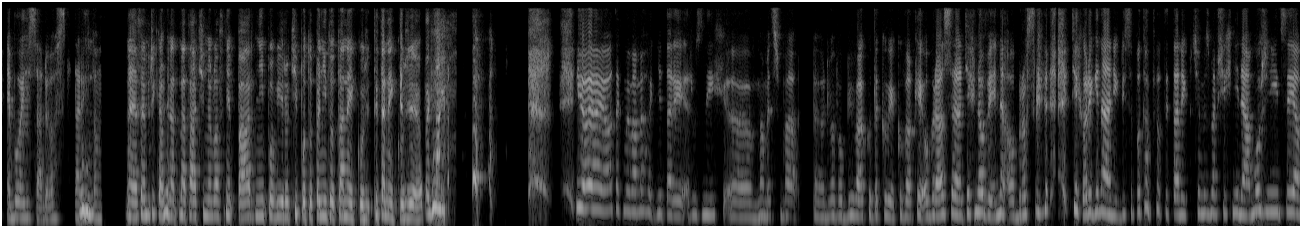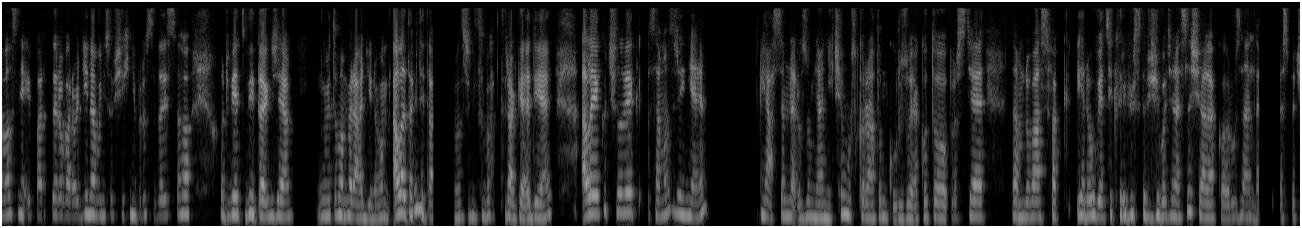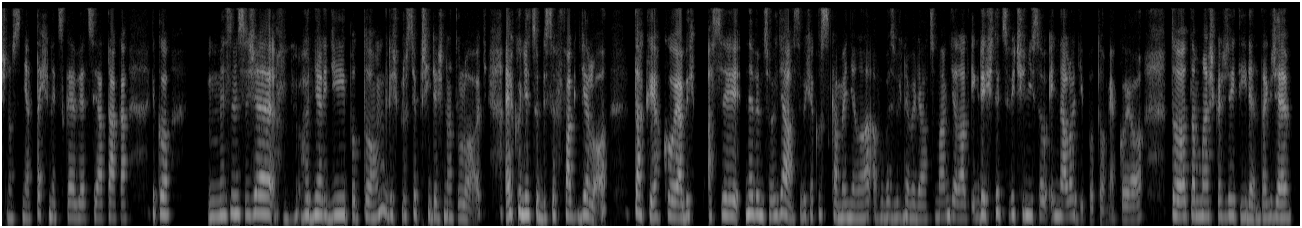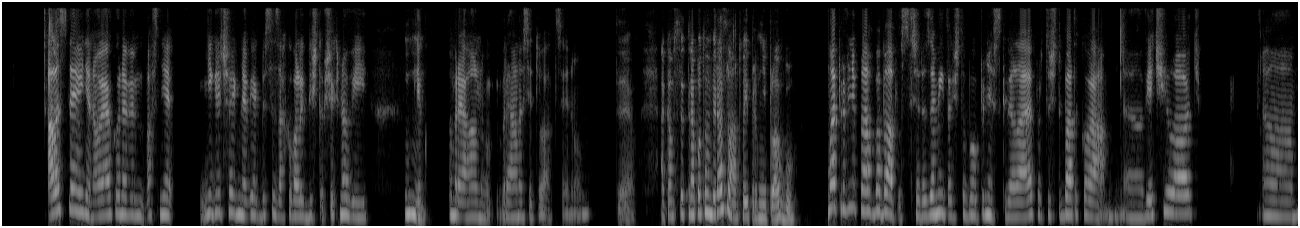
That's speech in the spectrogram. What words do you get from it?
nebojím se dost tady v hmm. tom. Ne, já jsem říkám, že natáčíme vlastně pár dní po výročí potopení Titaniku, Titaniku že jo? Tak... Jo, jo, jo, tak my máme hodně tady různých, uh, máme třeba uh, dva v obýváku takový jako velký obraz uh, těch novin, obrovský, těch originálních, když se potopil Titanic, protože my jsme všichni námořníci a vlastně i partnerova rodina, oni jsou všichni prostě tady z toho odvětví, takže my to máme rádi, no. Ale tak Titanic, samozřejmě to byla tragédie, ale jako člověk samozřejmě já jsem nerozuměla ničemu skoro na tom kurzu, jako to prostě tam do vás fakt jedou věci, které byste v životě neslyšeli, jako různé hmm. bezpečnostní a technické věci a tak a jako myslím si, že hodně lidí potom, když prostě přijdeš na tu loď a jako něco by se fakt dělo, tak jako já bych asi, nevím, co bych dělala, asi bych jako skamenila a vůbec bych nevěděla, co mám dělat, i když ty cvičení jsou i na lodi potom, jako jo, to tam máš každý týden, takže ale stejně, no, jako nevím, vlastně nikdy člověk neví, jak by se zachovali, když to všechno ví, mm-hmm. jako v tom reálno, reálné situaci, no. jo. A kam jste teda potom vyrazila na tvoji první plavbu? Moje první plavba byla po středozemí, takže to bylo úplně skvělé, protože to byla taková uh, větší loď uh,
